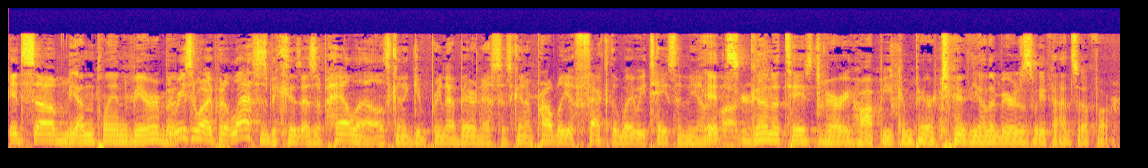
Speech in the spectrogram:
It's um the unplanned beer, but the reason why I put it last is because as a pale ale, it's going to bring that bitterness. It's going to probably affect the way we taste any other it's gonna taste very hoppy compared to the other beers we've had so far.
